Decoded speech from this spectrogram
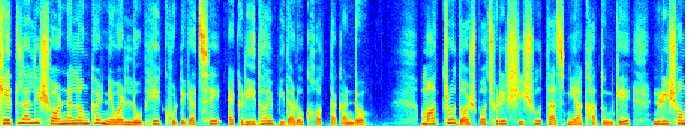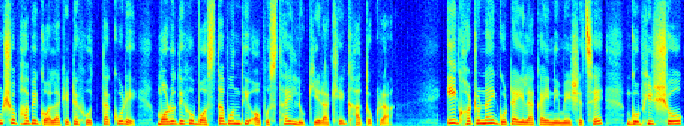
ক্ষেতলালে স্বর্ণালঙ্কার নেওয়ার লোভে ঘটে গেছে এক হৃদয় বিদারক হত্যাকাণ্ড। মাত্র দশ বছরের শিশু তাসনিয়া খাতুনকে নৃশংসভাবে গলা কেটে হত্যা করে মরদেহ বস্তাবন্দি অবস্থায় লুকিয়ে রাখে ঘাতকরা। এই ঘটনায় গোটা এলাকায় নেমে এসেছে গভীর শোক,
